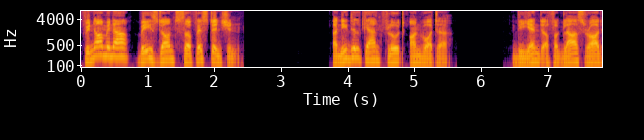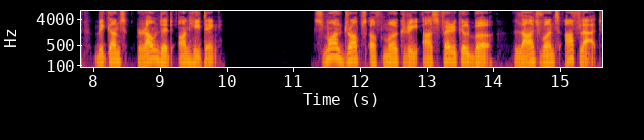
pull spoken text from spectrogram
Phenomena based on surface tension. A needle can float on water. The end of a glass rod becomes rounded on heating. Small drops of mercury are spherical burr, large ones are flat.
